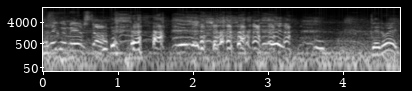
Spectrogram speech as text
I think we may have stopped. Did we?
